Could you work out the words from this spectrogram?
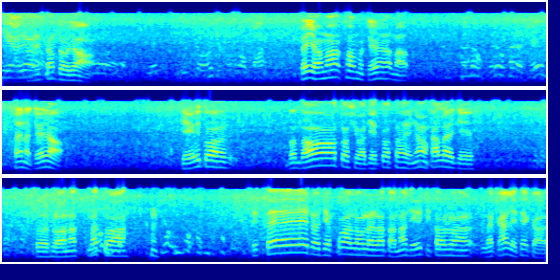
nhẹ đấy rồi. cháu tôi giờ bây giờ mà không một chế mà thấy là chế rồi chế tôi đó đó tôi sửa chế tôi thấy nhau khá là chế tôi lo nó mất tôi thực tế rồi chế qua lâu là là tao nó chỉ tôi lo là cá gì thế cả?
